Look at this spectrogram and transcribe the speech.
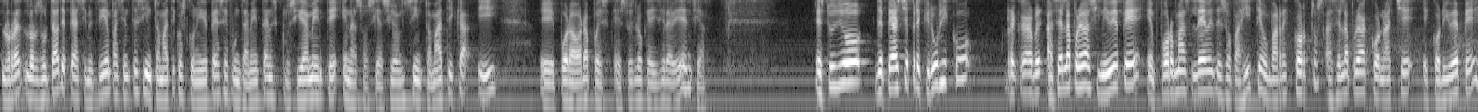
Los resultados de pHimetría en pacientes sintomáticos con IVP se fundamentan exclusivamente en asociación sintomática y eh, por ahora pues eso es lo que dice la evidencia. Estudio de pH prequirúrgico hacer la prueba sin IVP en formas leves de esofagite o barres cortos, hacer la prueba con H eh, con IVP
